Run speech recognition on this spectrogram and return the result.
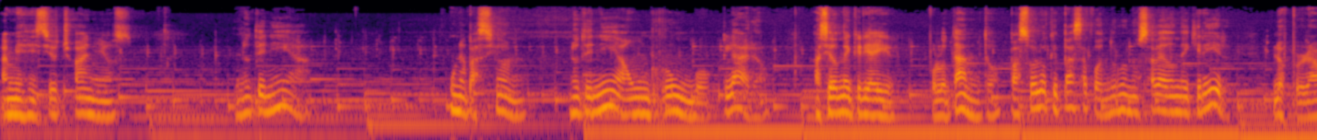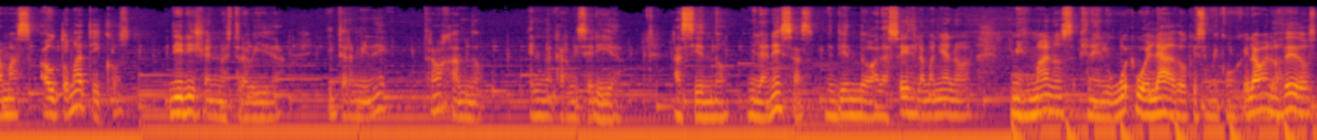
A mis 18 años no tenía una pasión, no tenía un rumbo claro hacia dónde quería ir. Por lo tanto, pasó lo que pasa cuando uno no sabe a dónde quiere ir. Los programas automáticos dirigen nuestra vida y terminé trabajando en una carnicería, haciendo milanesas, metiendo a las 6 de la mañana mis manos en el huevo helado que se me congelaban los dedos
